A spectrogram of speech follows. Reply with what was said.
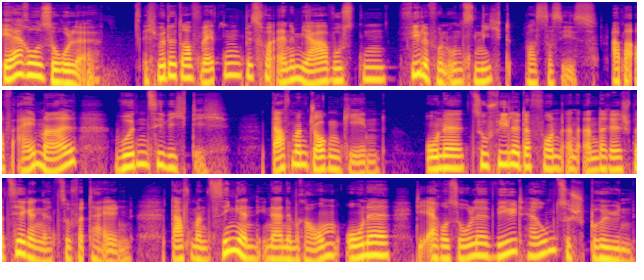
Aerosole. Ich würde darauf wetten, bis vor einem Jahr wussten viele von uns nicht, was das ist. Aber auf einmal wurden sie wichtig. Darf man joggen gehen, ohne zu viele davon an andere Spaziergänger zu verteilen? Darf man singen in einem Raum, ohne die Aerosole wild herumzusprühen?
